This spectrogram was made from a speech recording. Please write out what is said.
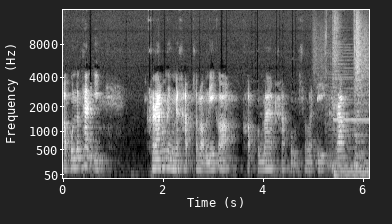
ขอบคุณทุกท่านอีกครั้งหนึ่งนะครับสำหรับวันนี้ก็ขอบคุณมากครับผมสวัสดีครับ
